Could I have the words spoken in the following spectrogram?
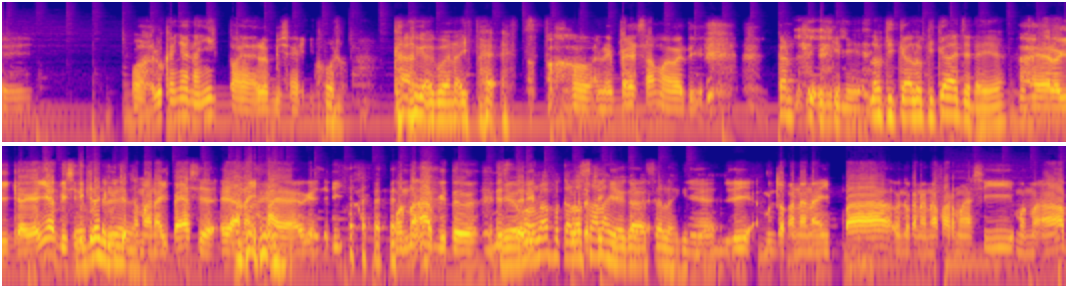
oke. Wah, lu kayaknya anak IPA ya, lu bisa. Waduh, kagak gue anak IPS Oh, anak IPS sama berarti. kan gini logika logika aja deh ya Nah, ya logika. Kayaknya abis ini Ya, kita dihujat sama anak IPS ya. Eh, anak IPA ya. Oke, jadi mohon maaf gitu. Ini ya mohon maaf kalau salah ya kalau salah gitu Ya, ya. jadi untuk anak-anak IPA, untuk anak-anak farmasi, mohon maaf.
